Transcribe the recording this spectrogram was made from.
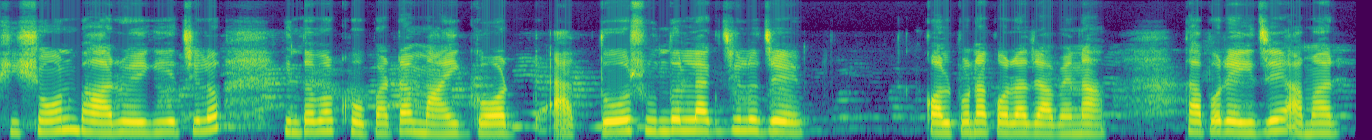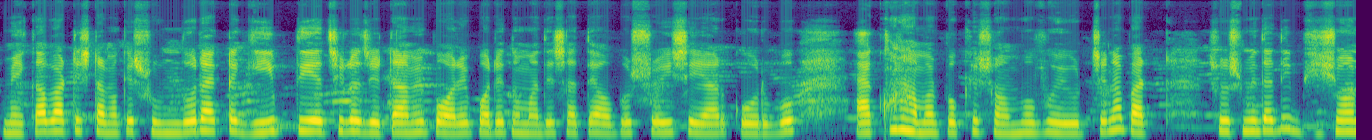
ভীষণ ভার হয়ে গিয়েছিল। কিন্তু আমার খোপাটা, মাই গড, এত সুন্দর লাগছিল যে কল্পনা করা যাবে না। তারপরে এই যে আমার মেকআপ আর্টিস্ট আমাকে সুন্দর একটা গিফট দিয়েছিল, যেটা আমি পরে পরে তোমাদের সাথে অবশ্যই শেয়ার করব। এখন আমার পক্ষে সম্ভব হয়ে উঠছে না বাট সুস্মিতাদি ভীষণ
